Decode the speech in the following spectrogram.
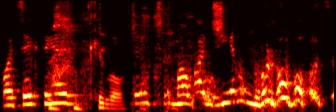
Pode ser que tenha que gente malvadinha no bolso.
